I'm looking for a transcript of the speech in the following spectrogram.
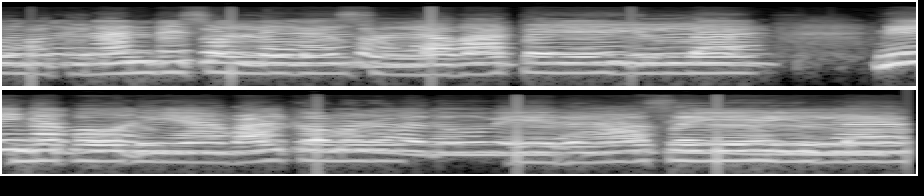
உமக்கு நன்றி சொல்லுவேன்? சொல்ல வார்த்தையே இல்ல. நீங்க போது என் வாழ்க்கை முழுவதும் வேறு ஆசையே இல்ல.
